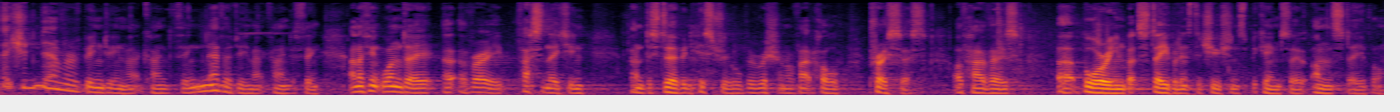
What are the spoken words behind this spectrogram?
they should never have been doing that kind of thing, never doing that kind of thing. And I think one day a, very fascinating and disturbing history will be written of that whole process of how those uh, boring but stable institutions became so unstable.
